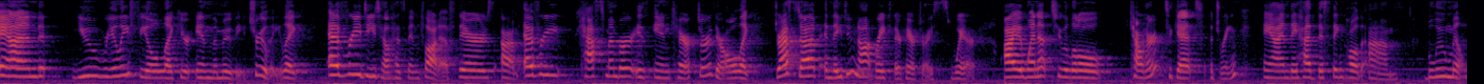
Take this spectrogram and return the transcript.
and you really feel like you're in the movie, truly. Like every detail has been thought of. There's um, every cast member is in character. They're all like dressed up, and they do not break their character, I swear. I went up to a little counter to get a drink, and they had this thing called um, blue milk.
